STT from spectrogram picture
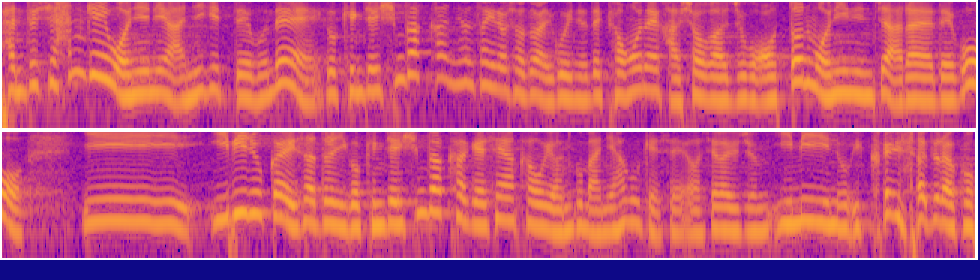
반드시 한 개의 원인이 아니기 때문에 이거 굉장히 심각한 현상이라고 저도 알고 있는데 병원에 가셔가지고 어떤 원인인지 알아야 되고 이 이비인후과 의사들은 이거 굉장히 심각하게 생각하고 연구 많이 하고 계세요. 제가 요즘 이비인후과 의사들하고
